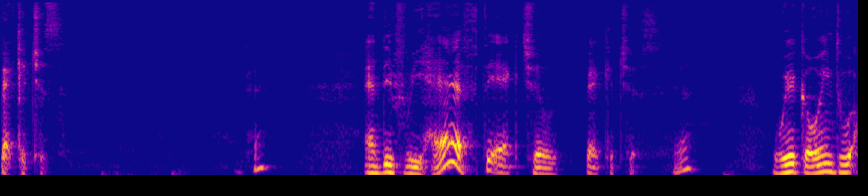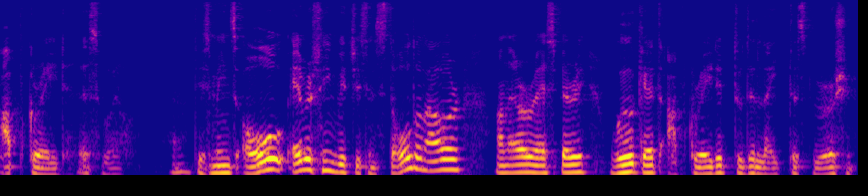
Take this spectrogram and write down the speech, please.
packages. Okay, and if we have the actual packages, yeah, we're going to upgrade as well. This means all everything which is installed on our on our Raspberry will get upgraded to the latest version.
